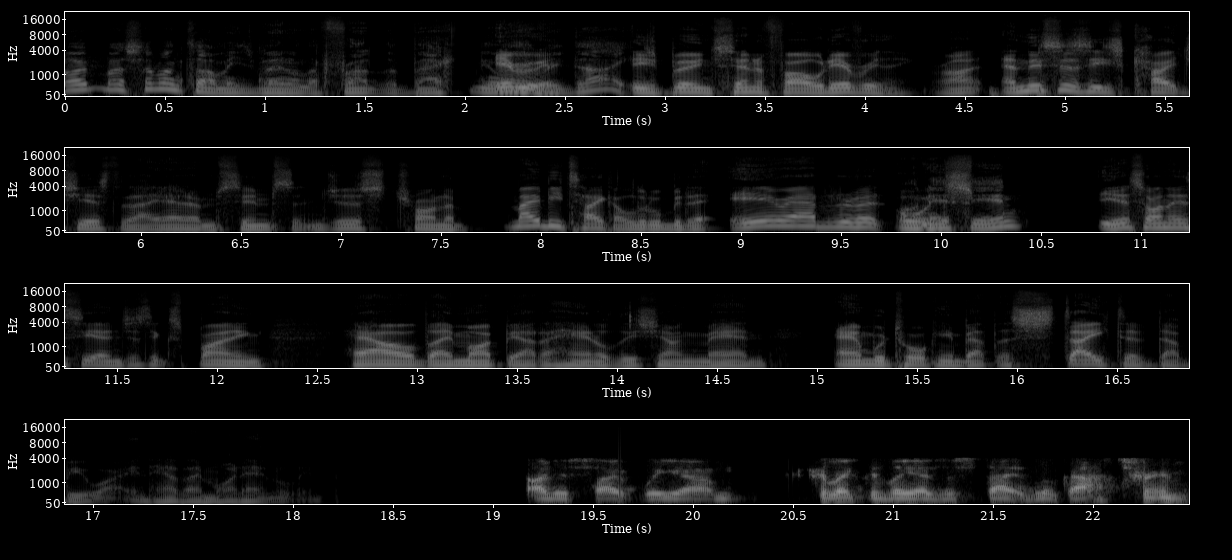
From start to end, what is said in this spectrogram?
I, my someone told me he's been on the front, the back, every day. He's been centerfold, everything, right? And this is his coach yesterday, Adam Simpson, just trying to maybe take a little bit of air out of it. on or ex- SEN. yes, on SEN, just explaining how they might be able to handle this young man. And we're talking about the state of WA and how they might handle him. I just hope we um, collectively as a state look after him.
